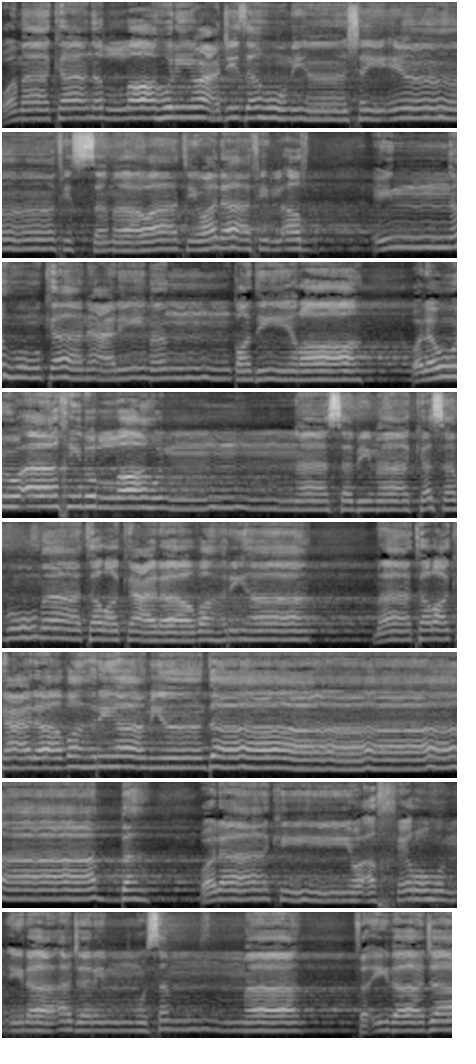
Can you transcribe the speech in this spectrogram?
وما كان الله ليعجزه من شيء في السماوات ولا في الأرض. إنه كان عليما قديرا. ولو يؤاخذ الله الناس بما كسبوا ما ترك على ظهرها ما ترك على ظهرها من دابة. ولكن يؤخرهم إلى أجر مسمى. فإذا جاء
